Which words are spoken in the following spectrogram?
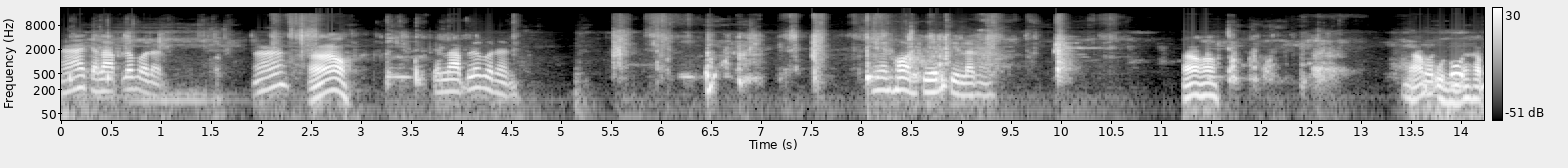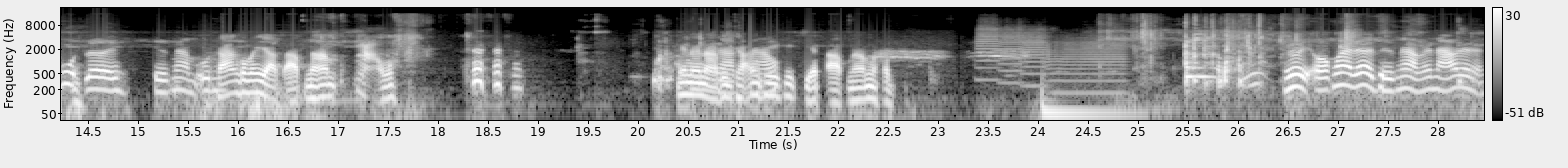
ฮะ จะหลับแล้วบ่นั่นฮะอ้าวจะหลับแล้วบ่นั่นเงี้ยห่อนเกินสิละนะอ้าวน้ำอุ่นพูดนะครับพูดเลย ถึงน้ำอุ่นช้างก็ไม่อยากอาบน้ำหนาว ไม่น้อยหนาเป็นช้างที่ขี้เกียจอาบน้ำนะครับ เฮ้ย ออกมาเด้อถึงน้ำแล้วหนาวเลยน่ะ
